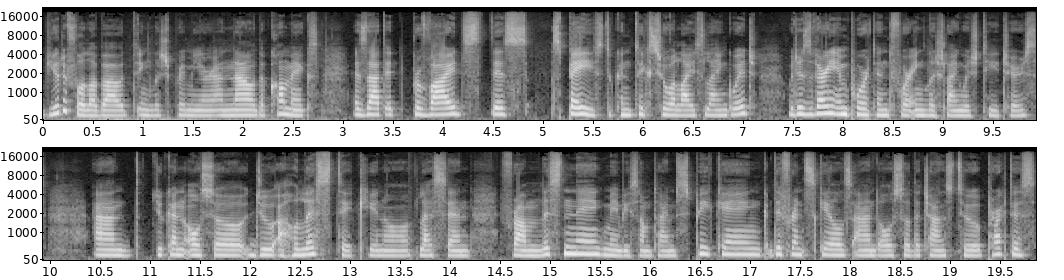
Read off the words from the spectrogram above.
beautiful about English Premier and now the comics is that it provides this space to contextualize language, which is very important for English language teachers. And you can also do a holistic, you know, lesson from listening, maybe sometimes speaking, different skills, and also the chance to practice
